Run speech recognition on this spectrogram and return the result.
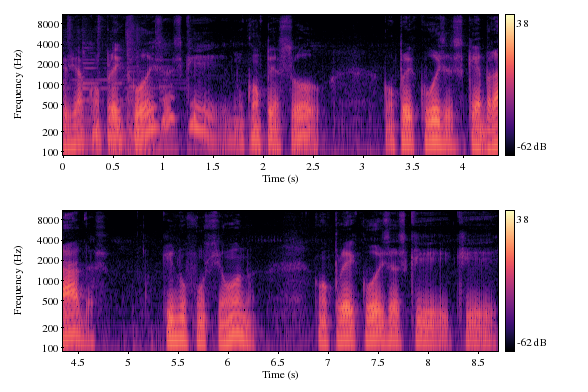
Eu já comprei coisas que não compensou, comprei coisas quebradas que não funciona. Comprei coisas que, que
